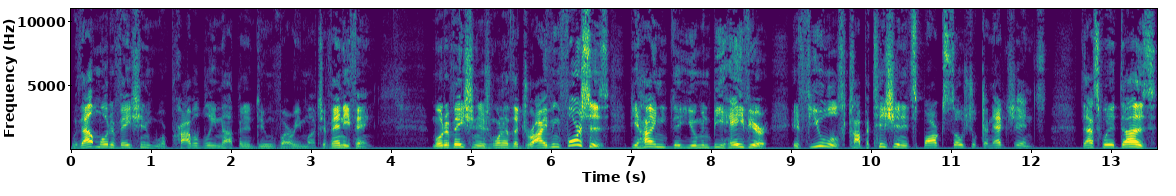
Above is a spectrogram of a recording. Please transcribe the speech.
Without motivation, we're probably not going to do very much of anything. Motivation is one of the driving forces behind the human behavior. It fuels competition, it sparks social connections. That's what it does.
